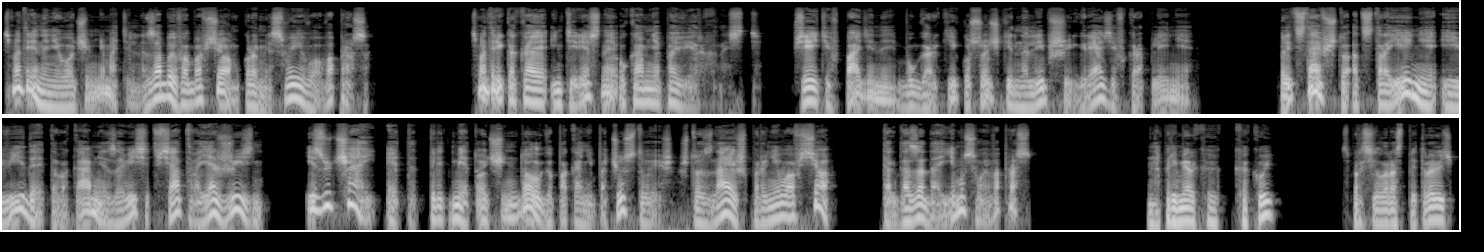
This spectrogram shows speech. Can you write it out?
Смотри на него очень внимательно, забыв обо всем, кроме своего вопроса. Смотри, какая интересная у камня поверхность. Все эти впадины, бугорки, кусочки налипшей грязи, вкрапления. Представь, что от строения и вида этого камня зависит вся твоя жизнь. Изучай этот предмет очень долго, пока не почувствуешь, что знаешь про него все. Тогда задай ему свой вопрос. — Например, какой? — спросил Раст Петрович,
